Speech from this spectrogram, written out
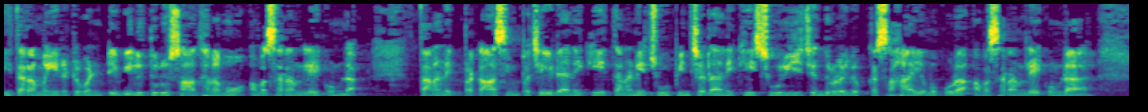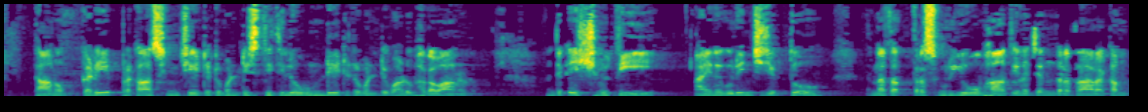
ఇతరమైనటువంటి వెలుతురు సాధనము అవసరం లేకుండా తనని ప్రకాశింపచేయడానికి తనని చూపించడానికి సూర్యచంద్రుల యొక్క సహాయము కూడా అవసరం లేకుండా తానొక్కడే ప్రకాశించేటటువంటి స్థితిలో ఉండేటటువంటి వాడు భగవానుడు. అందుకే శృతి ఆయన గురించి చెప్తూ నత్ర సూర్యో భాతి నచంద్రతారకం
